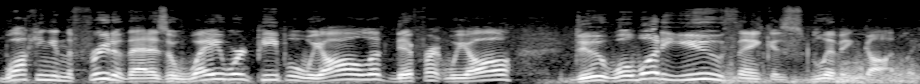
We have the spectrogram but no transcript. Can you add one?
walking in the fruit of that as a wayward people. We all look different. We all do. Well, what do you think is living godly?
